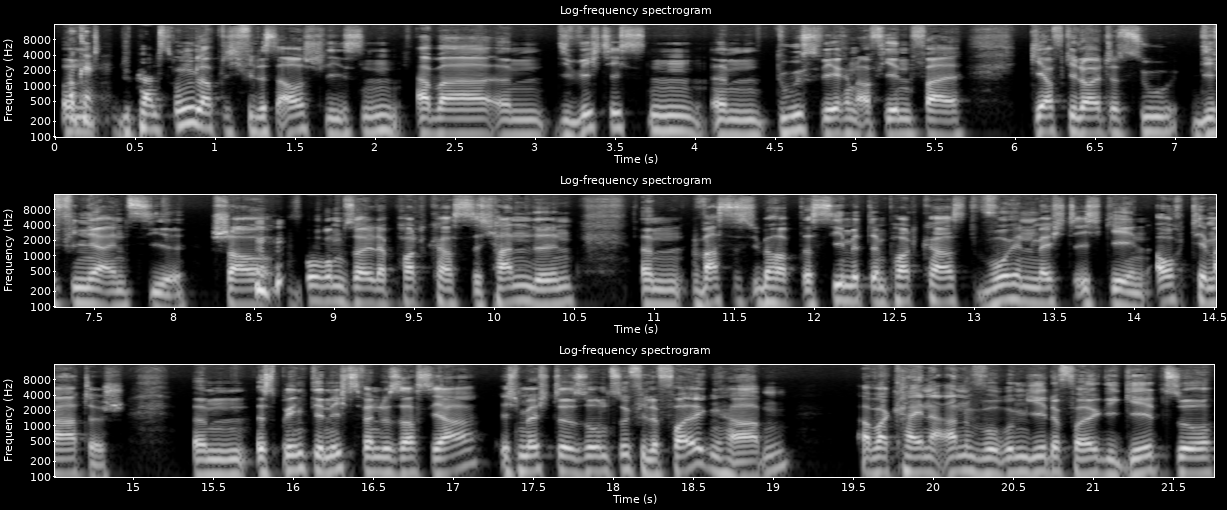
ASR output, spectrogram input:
Und okay. du kannst unglaublich vieles ausschließen, aber ähm, die wichtigsten ähm, Do's wären auf jeden Fall, geh auf die Leute zu, definier ein Ziel. Schau, mhm. worum soll der Podcast sich handeln? Ähm, was ist überhaupt das Ziel mit dem Podcast? Wohin möchte ich gehen? Auch thematisch. Ähm, es bringt dir nichts, wenn du sagst, ja, ich möchte so und so viele Folgen haben, aber keine Ahnung, worum jede Folge geht. So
